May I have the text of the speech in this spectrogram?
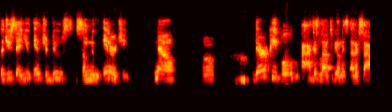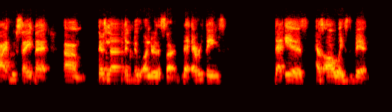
that you said you introduced some new energy. Now, oh. there are people, I just love to be on this other side, who say that um, there's nothing new under the sun, that everything's that is has always been.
